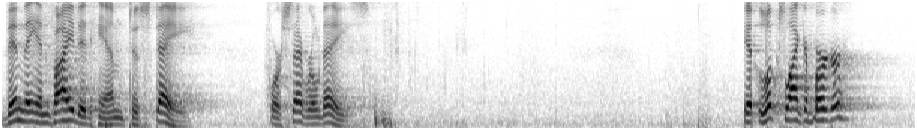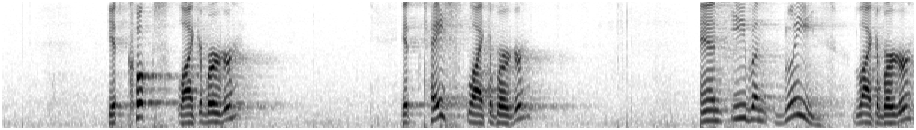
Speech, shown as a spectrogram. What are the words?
Then they invited him to stay for several days. It looks like a burger. It cooks like a burger. It tastes like a burger. And even bleeds like a burger.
